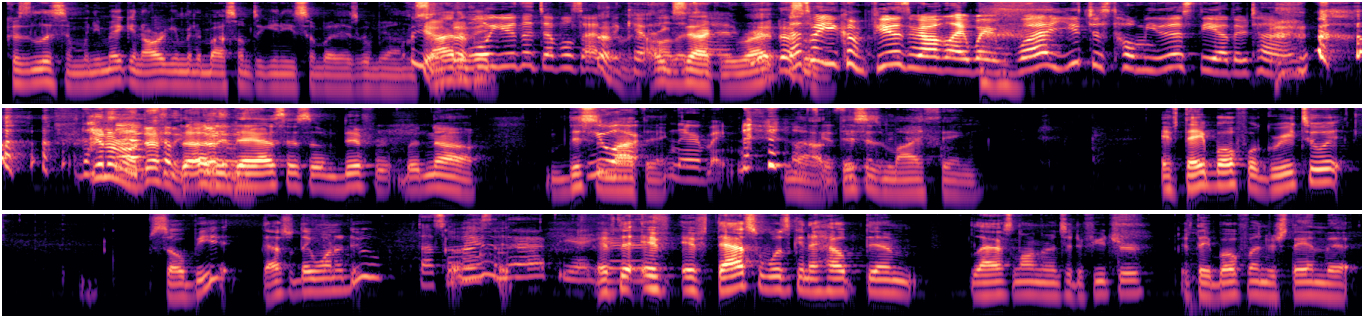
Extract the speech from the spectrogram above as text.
Because listen, when you make an argument about something, you need somebody that's gonna be on the Yeah, side of it. Well, you're the devil's advocate all Exactly, the time. right? Yeah, That's definitely. why you confuse me. I'm like, wait, what? You just told me this the other time. Yeah, no, no, definitely. The other definitely. day I said something different, but no, this you is my are. thing. Never mind. No, this is my thing. If they both agree to it, so be it. That's what they want to do. That's what makes them happy. I If guess. if if that's what's gonna help them last longer into the future, if they both understand that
